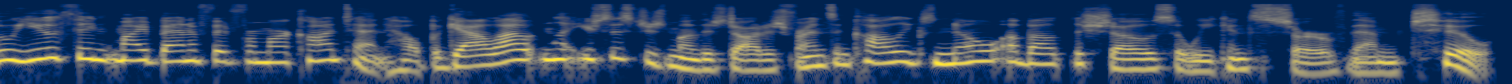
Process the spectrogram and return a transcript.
who you think might benefit from our content. Help a gal out and let your sisters, mothers, daughters, friends, and colleagues know about the show so we can serve them too.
